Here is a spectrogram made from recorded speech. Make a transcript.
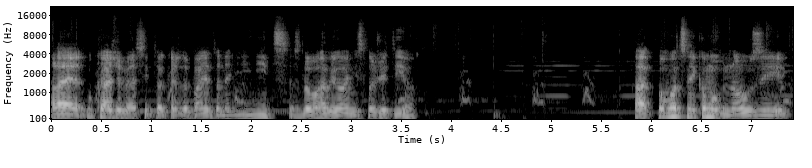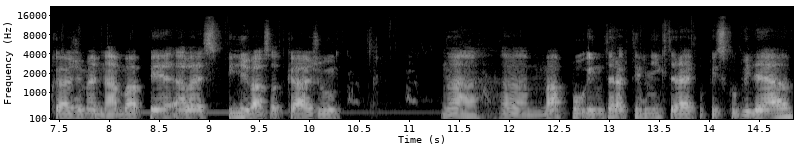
Ale ukážeme si to, každopádně to není nic zdlouhavého ani složitýho. Pak pomoc někomu v nouzi ukážeme na mapě, ale spíš vás odkážu na mapu interaktivní, která je v popisku videa.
